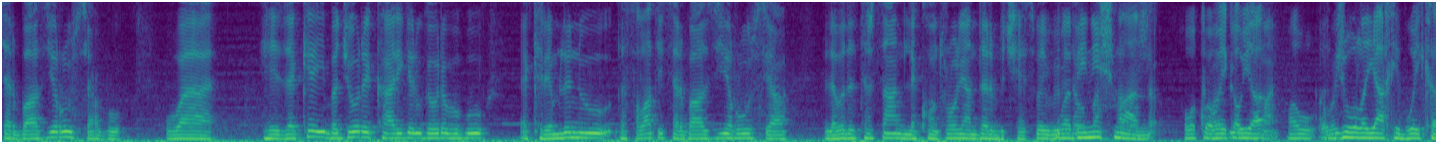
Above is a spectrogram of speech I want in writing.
سەربازی رووسیا بوو و هێزەکەی بە جۆرێک کاریگەر و گەورە ببوو کرملن و دەسەڵاتی سەربازی رووسیا لەوە دەترسان لە کۆنتترۆلیان دەربچێت بینیشمان وەکەوەی ئەویان جوڵە یاخی بووی کە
